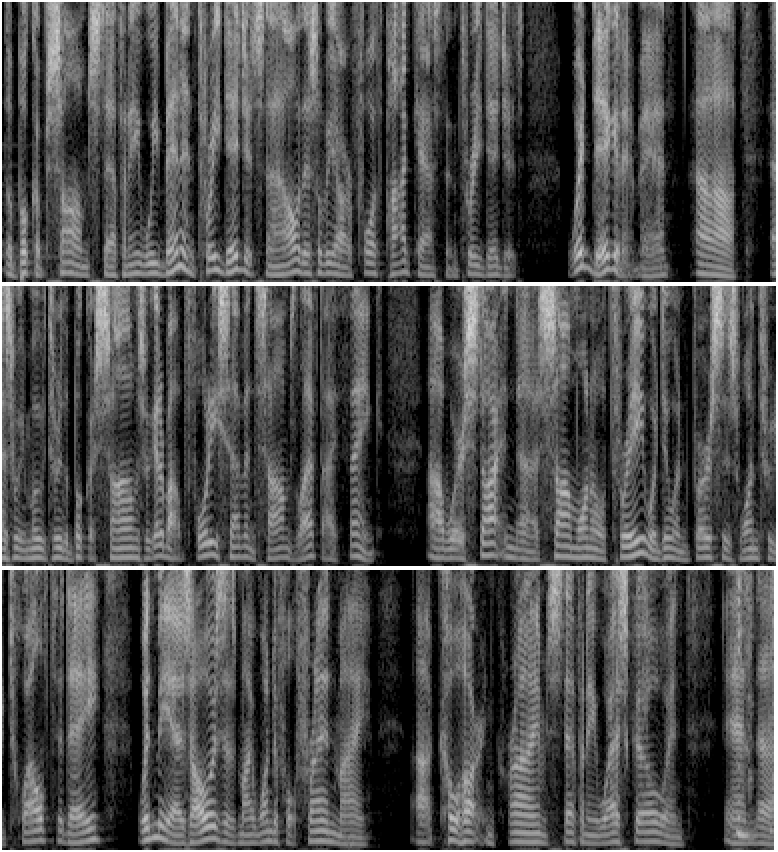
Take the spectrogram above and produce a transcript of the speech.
the book of Psalms, Stephanie. We've been in three digits now. This will be our fourth podcast in three digits. We're digging it, man. Uh, as we move through the book of Psalms, we got about 47 Psalms left, I think. Uh, we're starting uh, Psalm 103. We're doing verses 1 through 12 today. With me, as always, is my wonderful friend, my uh, cohort in crime, Stephanie Wesco. And, and uh,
